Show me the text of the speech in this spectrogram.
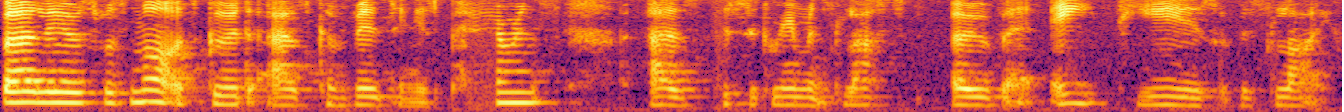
Berlioz was not as good as convincing his parents, as disagreements lasted over eight years of his life.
